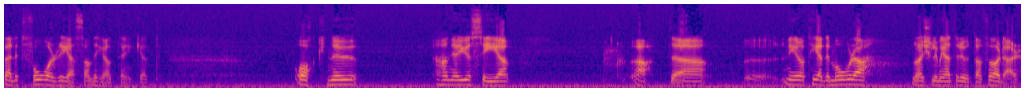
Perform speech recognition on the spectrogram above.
väldigt få resande helt enkelt. Och nu hann jag ju se att uh, neråt Hedemora några kilometer utanför där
